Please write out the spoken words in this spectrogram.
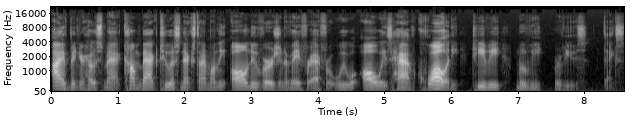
I have been your host, Matt. Come back to us next time on the all-new version of A for Effort. We will always have quality TV movie reviews. Thanks.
